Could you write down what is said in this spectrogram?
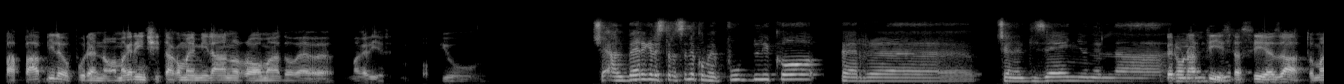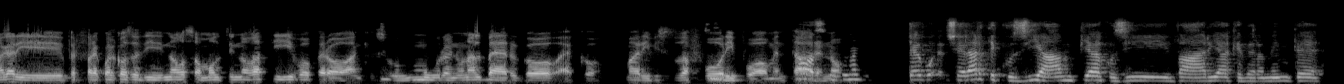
papabile oppure no? Magari in città come Milano, Roma, dove magari è un po' più... Cioè, alberghi e ristorazione come pubblico per, eh, cioè nel disegno, nella... Per un artista, sì, esatto, magari per fare qualcosa di, non lo so, molto innovativo, però anche solo un muro in un albergo, ecco, magari visto da fuori può aumentare, no? no? C'è, c'è l'arte così ampia, così varia, che veramente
